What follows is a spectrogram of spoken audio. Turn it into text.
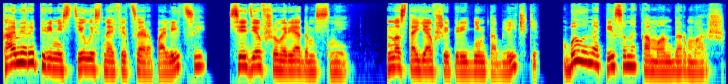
Камера переместилась на офицера полиции, сидевшего рядом с ней. На стоявшей перед ним табличке было написано «Командор Марш».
